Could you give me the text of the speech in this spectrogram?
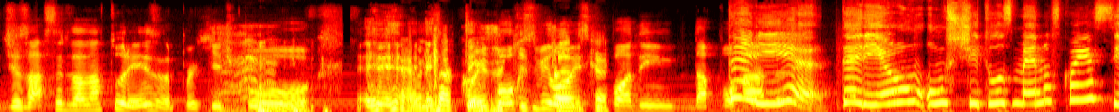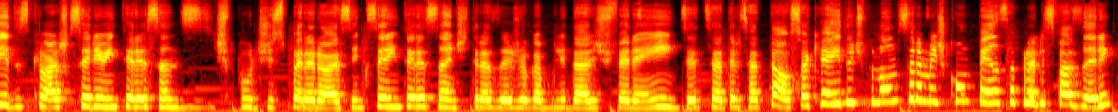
desastres da natureza. Porque, tipo. É tem poucos que vilões tanca. que podem dar porrada. Teria, teriam uns títulos menos conhecidos que eu acho que seriam interessantes, tipo, de super-herói, assim, que seria interessante trazer jogabilidades diferentes, etc, etc e tal. Só que aí, do tipo, não necessariamente compensa pra eles fazerem,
